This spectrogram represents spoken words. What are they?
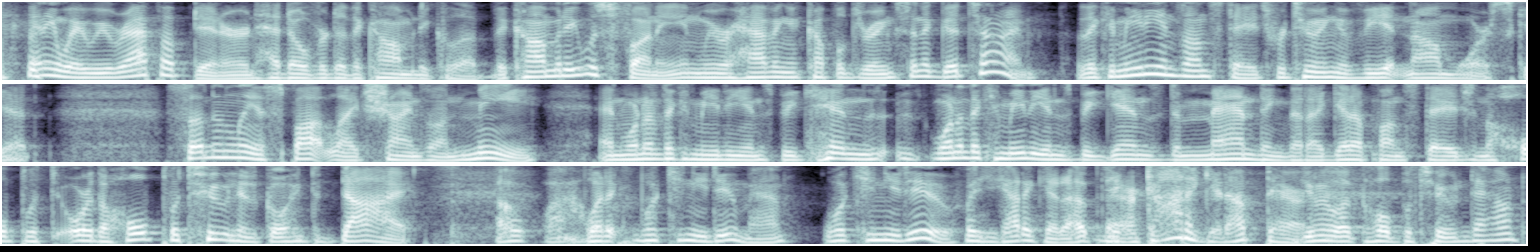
anyway, we wrap up dinner and head over to the comedy club. The comedy was funny, and we were having a couple drinks and a good time. The comedians on stage were doing a Vietnam War skit. Suddenly, a spotlight shines on me, and one of the comedians begins. One of the comedians begins demanding that I get up on stage, and the whole plat- or the whole platoon is going to die. Oh wow. What what can you do, man? What can you do? Well, you got to get up there. You gotta get up there. You gonna let the whole platoon down?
